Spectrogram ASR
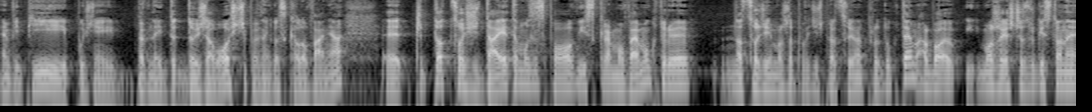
MVP, później pewnej dojrzałości, pewnego skalowania. E, czy to coś daje temu zespołowi skramowemu, który na co dzień, można powiedzieć, pracuje nad produktem? Albo może jeszcze z drugiej strony,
